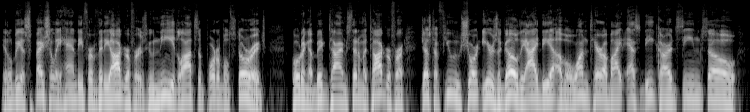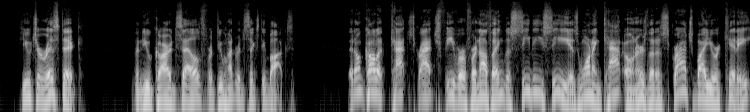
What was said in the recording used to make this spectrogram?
It'll be especially handy for videographers who need lots of portable storage. Quoting a big time cinematographer, just a few short years ago, the idea of a one terabyte SD card seemed so futuristic. The new card sells for 260 bucks. They don't call it cat scratch fever for nothing. The CDC is warning cat owners that a scratch by your kitty,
